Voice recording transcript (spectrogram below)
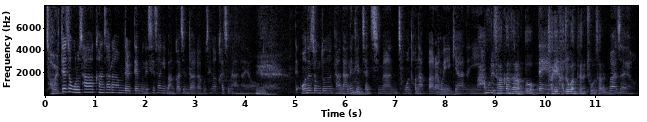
절대적으로 사악한 사람들 때문에 세상이 망가진다라고 생각하지는 않아요. 예. 어느 정도는 다 나는 음. 괜찮지만 저건 더 나빠라고 음. 얘기하는 이 아무리 사악한 사람도 네. 자기 가족한테는 좋은 사람이에요. 맞아요.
